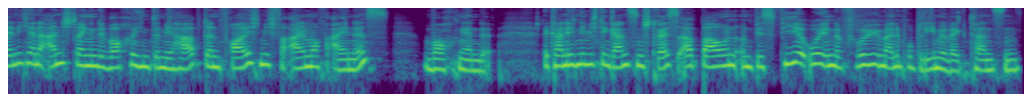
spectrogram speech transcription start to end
Wenn ich eine anstrengende Woche hinter mir habe, dann freue ich mich vor allem auf eines, Wochenende. Da kann ich nämlich den ganzen Stress abbauen und bis 4 Uhr in der Früh meine Probleme wegtanzen.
